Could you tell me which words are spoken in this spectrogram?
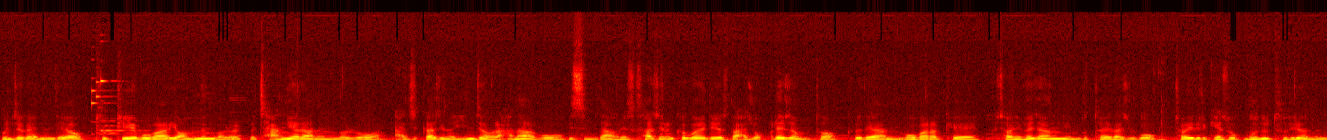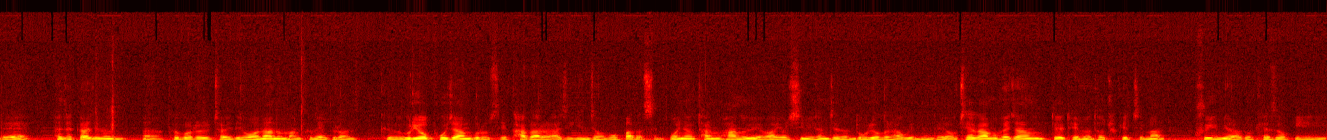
문제가 있는데요. 두피에 모발이 없는 거를 그 장애라는 걸로 아직까지는 인정을 안 하고 있습니다. 그래서 사실은 그거에 대해서도 아주 오래전부터 그 대한 모바르케 전임 회장님부터 해가지고 저희들이 계속 문을 두드렸는데 현재까지는 어, 그거를 저희들이 원하는 만큼의 그런 그 의료 보장으로서의 가발을 아직 인정을 못 받았습니다. 원형 탈모 환우회와 열심히 현재는 노력을 하고 있는데요. 제가 회장 때 되면 더 좋겠지만 후임이라도 계속 이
